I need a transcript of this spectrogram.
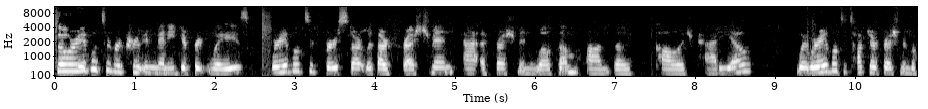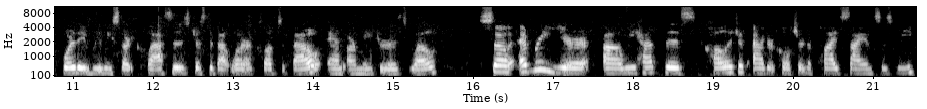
So we're able to recruit in many different ways. We're able to first start with our freshmen at a freshman welcome on the college patio, where we're able to talk to our freshmen before they really start classes just about what our club's about and our major as well. So every year uh, we have this College of Agriculture and Applied Sciences Week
